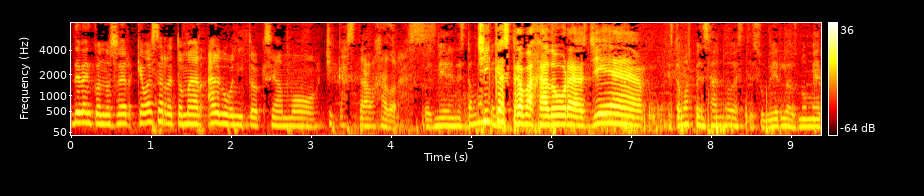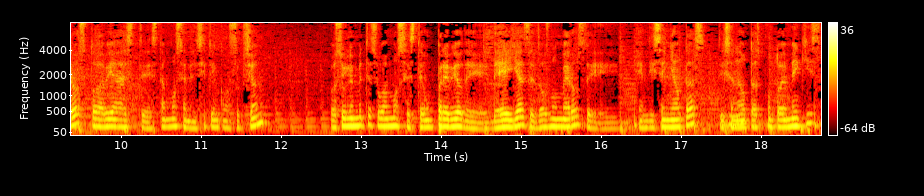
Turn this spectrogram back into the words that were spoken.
deben conocer, que vas a retomar algo bonito que se llamó Chicas Trabajadoras. Pues miren, estamos Chicas trabajadoras, yeah. Estamos pensando este, subir los números, todavía este, estamos en el sitio en construcción. Posiblemente subamos este un previo de, de ellas, de dos números de, en Diseñautas, diseñautas.mx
